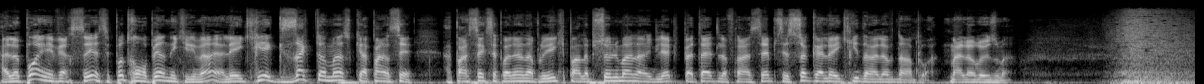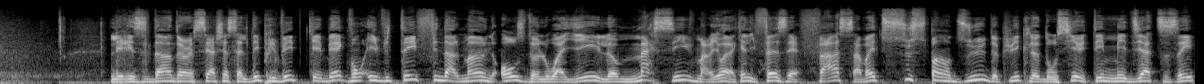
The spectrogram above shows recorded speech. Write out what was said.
elle a pas inversé, elle s'est pas trompée en écrivant, elle a écrit exactement ce qu'elle pensait. Elle pensait que ça prenait un employé qui parle absolument l'anglais puis peut-être le français, puis c'est ça qu'elle a écrit dans l'offre d'emploi, malheureusement les résidents d'un CHSLD privé de Québec vont éviter finalement une hausse de loyer là, massive, Mario, à laquelle ils faisaient face. Ça va être suspendu depuis que le dossier a été médiatisé.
